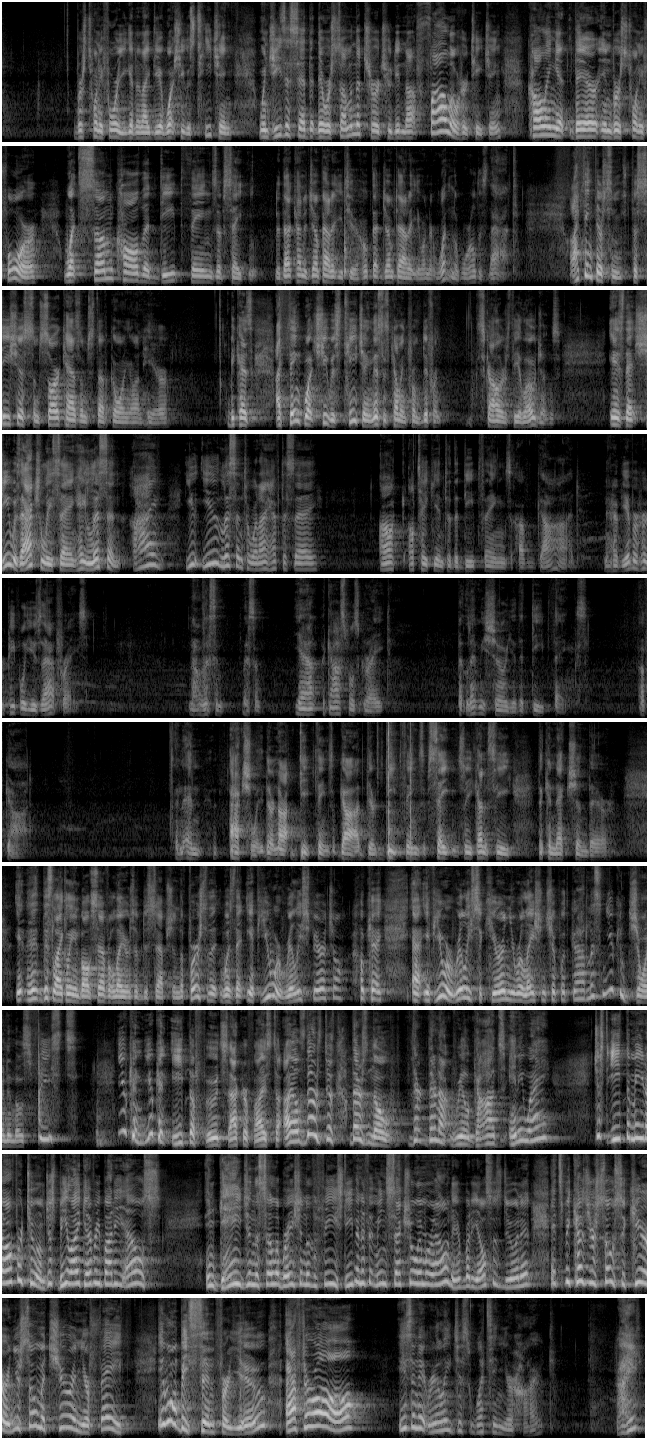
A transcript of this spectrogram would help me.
Verse 24, you get an idea of what she was teaching when Jesus said that there were some in the church who did not follow her teaching, calling it there in verse 24 what some call the deep things of Satan. Did that kind of jump out at you too? I hope that jumped out at you. Wonder what in the world is that? I think there's some facetious, some sarcasm stuff going on here because I think what she was teaching, this is coming from different scholars, theologians, is that she was actually saying, hey, listen, I, you, you listen to what I have to say, I'll, I'll take you into the deep things of God. Now, have you ever heard people use that phrase? No, listen, listen. Yeah, the gospel's great, but let me show you the deep things of God. And, and actually, they're not deep things of God, they're deep things of Satan. So you kind of see the connection there. It, this likely involves several layers of deception. The first was that if you were really spiritual, okay, uh, if you were really secure in your relationship with God, listen, you can join in those feasts. You can, you can eat the food sacrificed to idols. There's just, there's no, they're, they're not real gods anyway. Just eat the meat offered to them. Just be like everybody else. Engage in the celebration of the feast, even if it means sexual immorality. Everybody else is doing it. It's because you're so secure and you're so mature in your faith. It won't be sin for you. After all, isn't it really just what's in your heart? Right?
